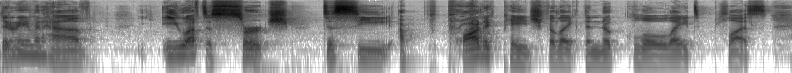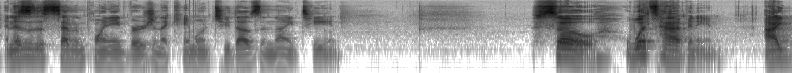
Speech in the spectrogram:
They don't even have you have to search to see a product page for like the Nook Glowlight Plus. And this is the 7.8 version that came out in 2019. So, what's happening? I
